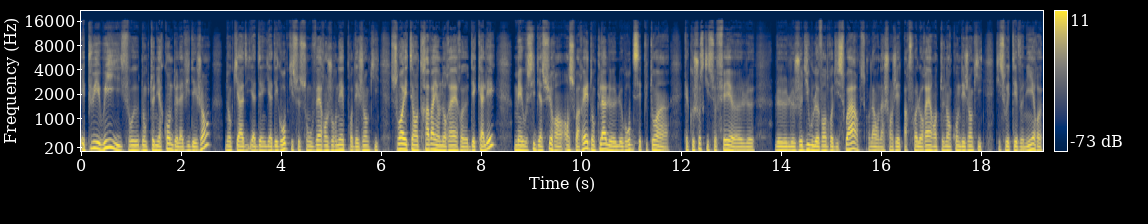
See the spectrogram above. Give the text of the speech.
Et puis oui, il faut donc tenir compte de la vie des gens. Donc il y a, y, a y a, des groupes qui se sont ouverts en journée pour des gens qui soit étaient en travail en horaire euh, décalé, mais aussi bien sûr en, soirée. Donc là le, le groupe c'est plutôt un, quelque chose qui se fait le le, jeudi ou le vendredi soir, puisqu'on là, on a changé parfois l'horaire en tenant compte des gens qui, qui souhaitaient venir, euh,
